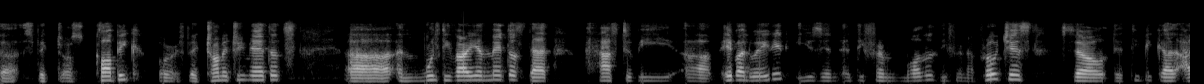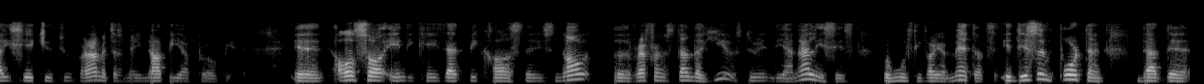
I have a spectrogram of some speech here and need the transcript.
uh, spectroscopic or spectrometry methods uh, and multivariant methods that have to be uh, evaluated using a different model, different approaches. So the typical ICHQ2 parameters may not be appropriate. It also indicates that because there is no uh, reference standard used during the analysis for multivariate methods, it is important that the,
